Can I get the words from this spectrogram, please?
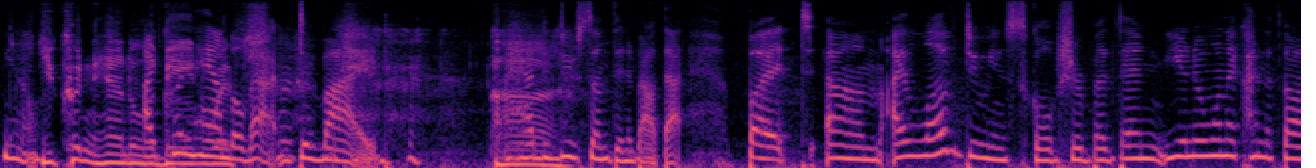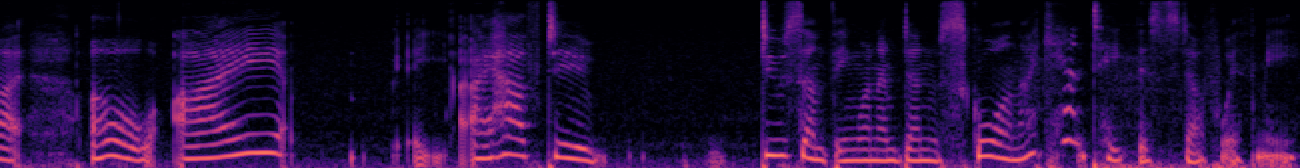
You know, You couldn't handle the I couldn't handle that divide. I had to Ah. do something about that. But um, I love doing sculpture. But then, you know, when I kind of thought, oh, I, I have to do something when I'm done with school, and I can't take this stuff with me.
